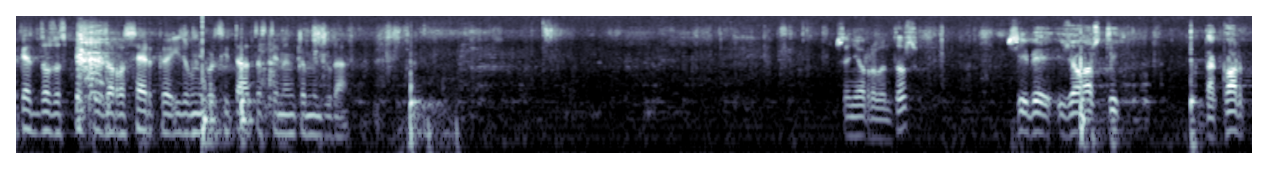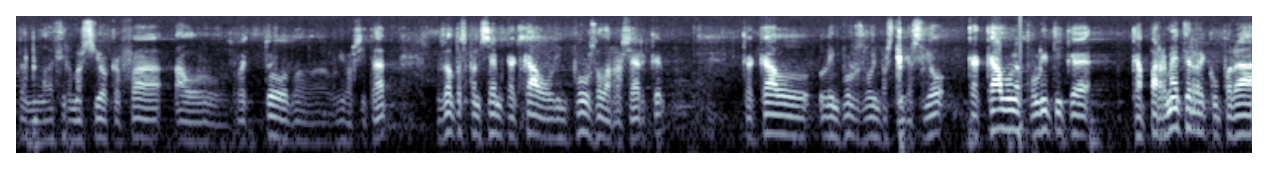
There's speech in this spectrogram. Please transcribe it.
aquests dos aspectes de recerca i d'universitat es tenen que millorar? Senyor Reventós. Sí, bé, jo estic d'acord amb l'afirmació que fa el rector de la universitat. Nosaltres pensem que cal l'impuls de la recerca, que cal l'impuls de la investigació, que cal una política que permeti recuperar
